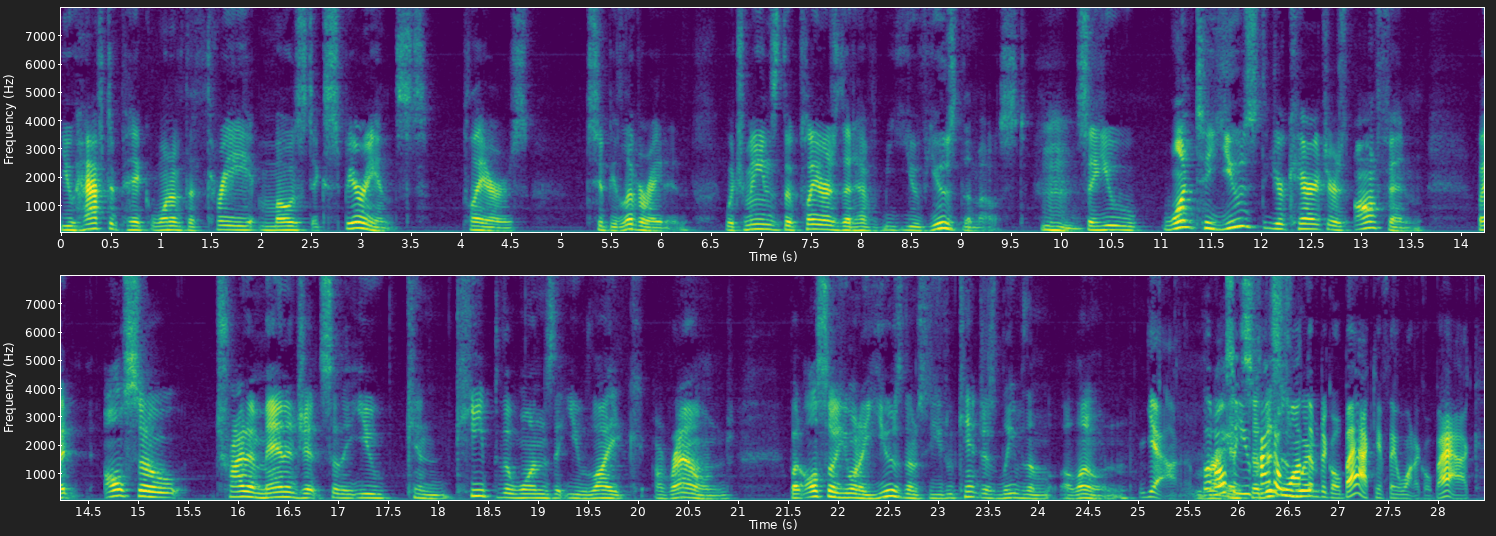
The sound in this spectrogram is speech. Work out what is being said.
you have to pick one of the three most experienced players to be liberated, which means the players that have you've used the most. Mm-hmm. So you want to use your characters often, but also try to manage it so that you can keep the ones that you like around, but also you want to use them so you can't just leave them alone. Yeah, but Right. also you so kind of want where- them to go back if they want to go back.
